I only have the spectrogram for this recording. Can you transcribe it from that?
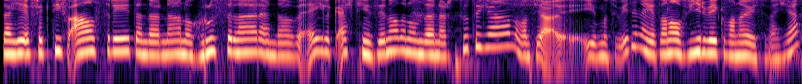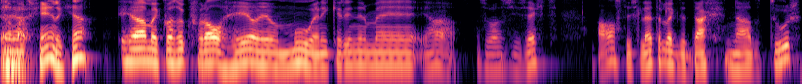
dat je effectief Aalst reed en daarna nog Roeselaar en dat we eigenlijk echt geen zin hadden om daar naartoe te gaan. Want ja, je moet weten, hij is dan al vier weken van huis weg. Hè? ja, Ja. waarschijnlijk, ja. Ja, maar ik was ook vooral heel, heel moe. En ik herinner mij, ja, zoals je zegt, Aalst is letterlijk de dag na de Tour,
